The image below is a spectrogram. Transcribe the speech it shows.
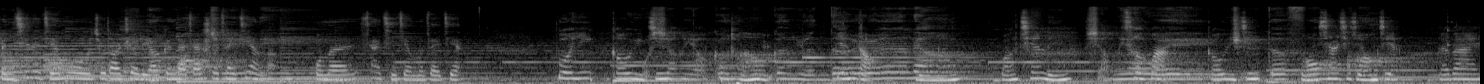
本期的节目就到这里，要跟大家说再见了，我们下期节目再见。播音高玉金，顾更同宇好更远，的编导月李亮明、王千林，策划高玉金。我们下期节目见，拜拜。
